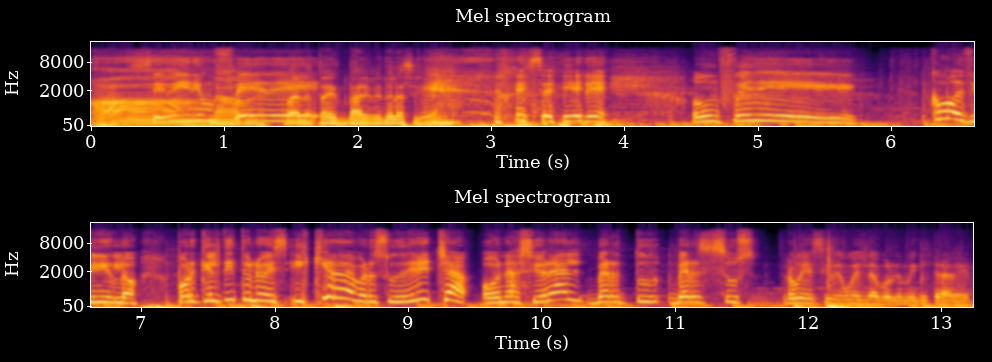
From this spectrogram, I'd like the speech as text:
Ah. Se viene un No, Fede. Bueno, está bien, dale, vendela así. se viene un Fede. ¿Cómo definirlo? Porque el título es Izquierda versus Derecha o Nacional versus. Lo voy a decir de vuelta porque me trabé.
